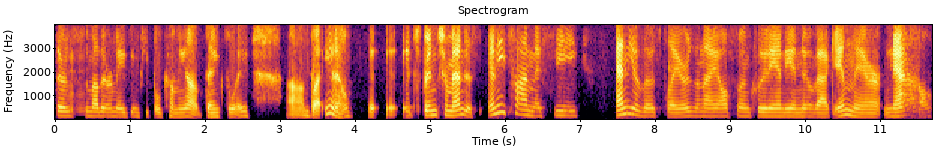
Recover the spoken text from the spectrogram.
there's Mhm. some other amazing people coming up, thankfully. Um, but you know, it, it, it's been tremendous. Anytime I see any of those players, and I also include Andy and Novak in there now,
